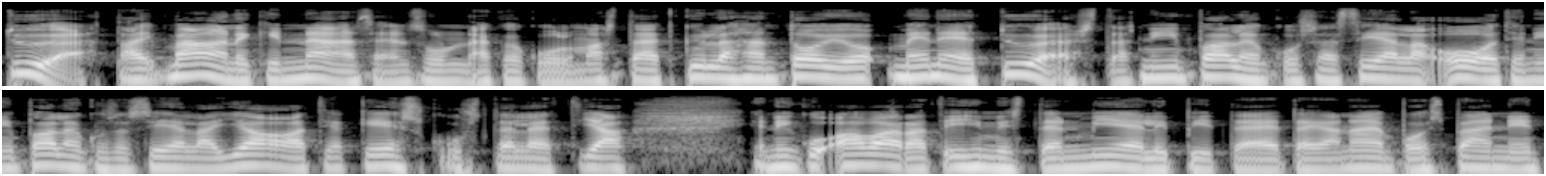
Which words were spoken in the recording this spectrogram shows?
työ, tai mä ainakin näen sen sun näkökulmasta, että kyllähän toi jo menee työstä niin paljon kuin sä siellä oot ja niin paljon kuin sä siellä jaat ja keskustelet ja, ja niin kuin avarat ihmisten mielipiteitä ja näin poispäin, niin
